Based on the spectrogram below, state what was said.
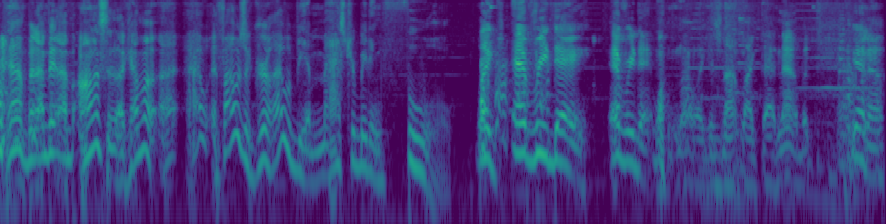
yeah, but I mean, I'm honestly like I'm a. I, I, if I was a girl, I would be a masturbating fool, like every day, every day. Well, not like it's not like that now, but you know,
